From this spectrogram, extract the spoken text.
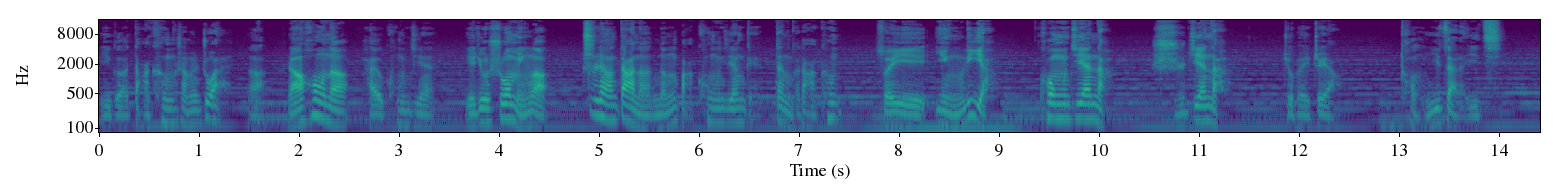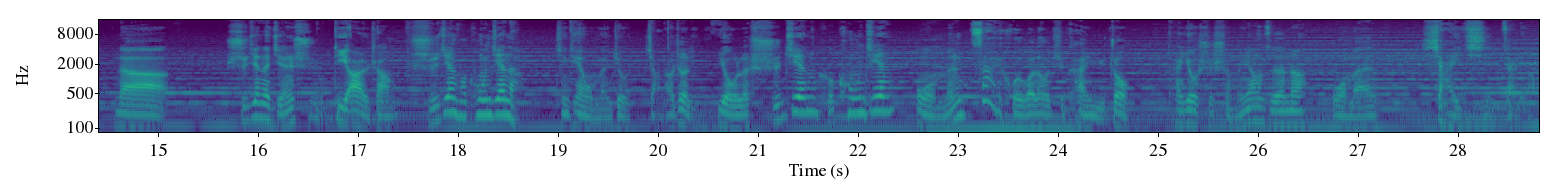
一个大坑上面转啊。然后呢，还有空间，也就说明了质量大呢，能把空间给瞪个大坑。所以引力啊，空间呐，时间呐，就被这样统一在了一起。那。时间的简史第二章，时间和空间呢？今天我们就讲到这里。有了时间和空间，我们再回过头去看宇宙，它又是什么样子的呢？我们下一期再聊。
